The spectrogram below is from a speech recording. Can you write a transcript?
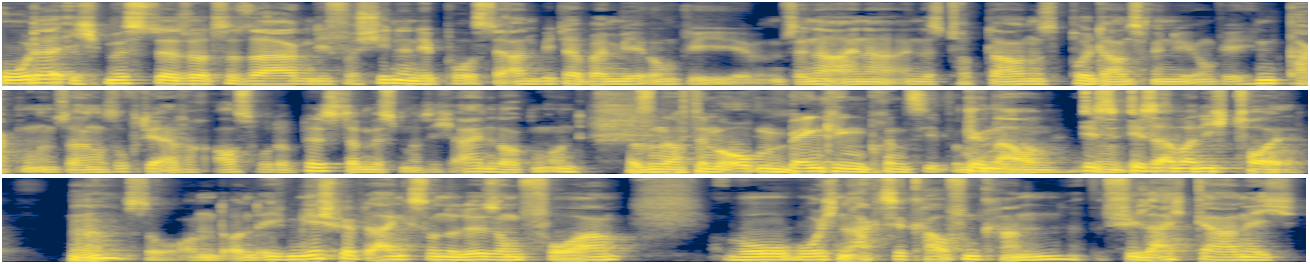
oder ich müsste sozusagen die verschiedenen Depots der Anbieter bei mir irgendwie im Sinne einer, eines Top-Downs, Pull-Downs-Menü irgendwie hinpacken und sagen, such dir einfach aus, wo du bist, dann müsste man sich einloggen und. Also nach dem Open Banking-Prinzip. Genau. Ist, ist aber nicht toll. Ne? Mhm. So. Und, und ich, mir schwebt eigentlich so eine Lösung vor, wo, wo ich eine Aktie kaufen kann, vielleicht gar nicht,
